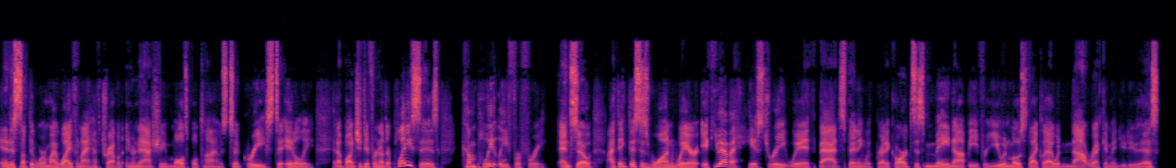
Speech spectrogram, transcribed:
And it is something where my wife and I have traveled internationally multiple times to Greece, to Italy, and a bunch of different other places completely for free. And so, I think this is one where if you have a history with bad spending with credit cards, this may not be for you. And most likely, I would not recommend you do this.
